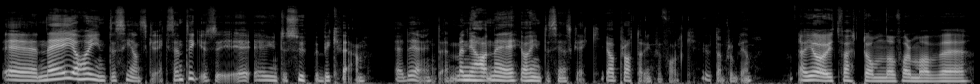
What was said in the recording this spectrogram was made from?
Eh, nej, jag har inte scenskräck. Sen tycker, är jag ju inte superbekväm. Eh, det är jag inte. Men jag har, nej, jag har inte scenskräck. Jag pratar inför folk utan problem. Ja, jag är ju tvärtom någon form av eh,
